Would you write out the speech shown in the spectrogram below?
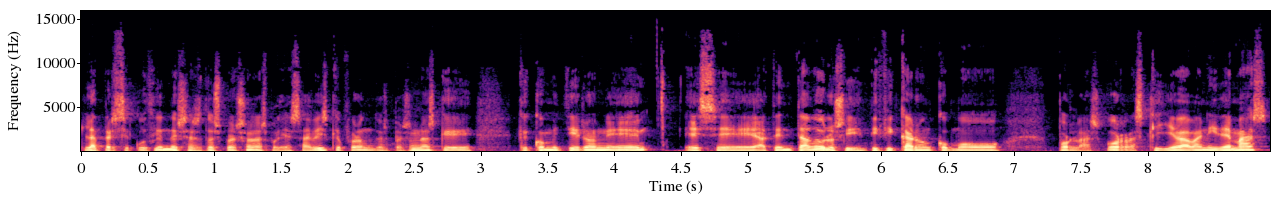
la persecución de esas dos personas. Porque ya sabéis que fueron dos personas que, que cometieron eh, ese atentado, los identificaron como por las gorras que llevaban y demás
